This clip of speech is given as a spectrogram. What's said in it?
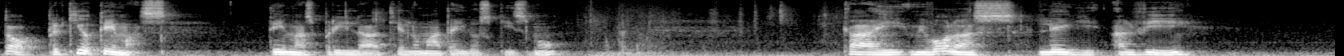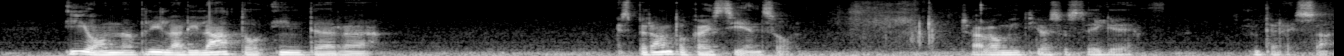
Do, per cio temas? Temas pri la tiel nomata idoschismo, kai mi volas legi al vi ion pri la rilato inter eh, Esperanto kai scienzo al mi tio estas ege interesa.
